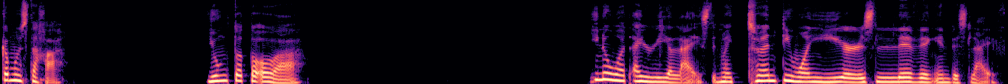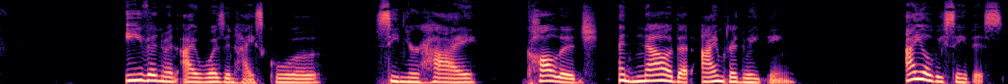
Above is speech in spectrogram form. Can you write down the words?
Kamusta ka? Yung totoo ah. You know what I realized in my 21 years living in this life? Even when I was in high school, senior high, college, and now that I'm graduating, I always say this.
